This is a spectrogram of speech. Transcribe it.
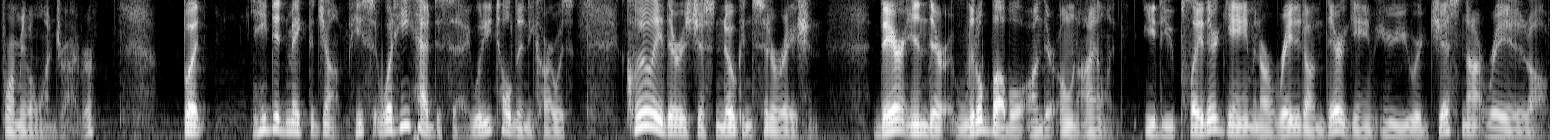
Formula One driver, but he did make the jump. He what he had to say, what he told IndyCar was, clearly there is just no consideration. They're in their little bubble on their own island. Either you play their game and are rated on their game, or you are just not rated at all.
